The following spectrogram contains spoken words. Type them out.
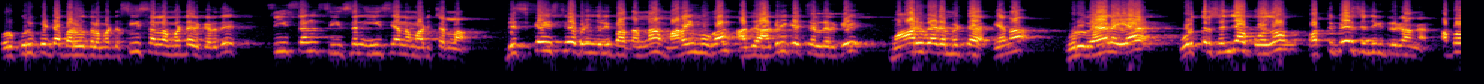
ஒரு குறிப்பிட்ட பருவத்தில் மட்டும் சீசனில் மட்டும் இருக்கிறது சீசன் சீசன் ஈஸியாக நம்ம அடிச்சிடலாம். டிஸ்கைஸ்டு அப்படின்னு சொல்லி பார்த்தோம்னா மறைமுகம் அது அக்ரிகல்ச்சர்ல இருக்கு மாறுவேடமிட்ட. ஏன்னா ஒரு வேலைய ஒருத்தர் செஞ்சா போதும் பத்து பேர் செஞ்சுக்கிட்டு இருக்காங்க. அப்போ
